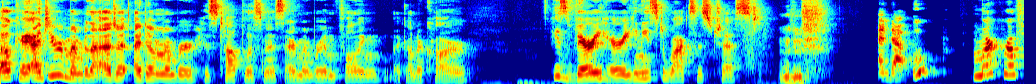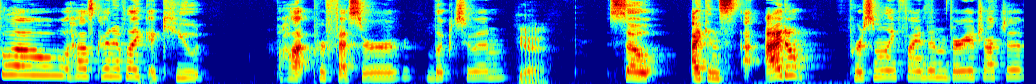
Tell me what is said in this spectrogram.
okay, I do remember that. I don't, I don't remember his toplessness. I remember him falling like on a car. He's very hairy. He needs to wax his chest. and a oop, Mark Ruffalo has kind of like a cute, hot professor look to him. yeah. So I can. s- I don't personally find him very attractive.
